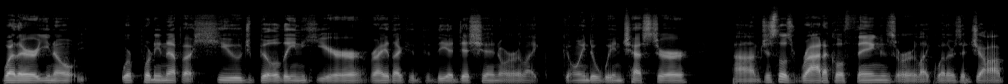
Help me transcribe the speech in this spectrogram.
whether you know we're putting up a huge building here, right? Like the, the addition, or like going to Winchester, um, just those radical things, or like whether it's a job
